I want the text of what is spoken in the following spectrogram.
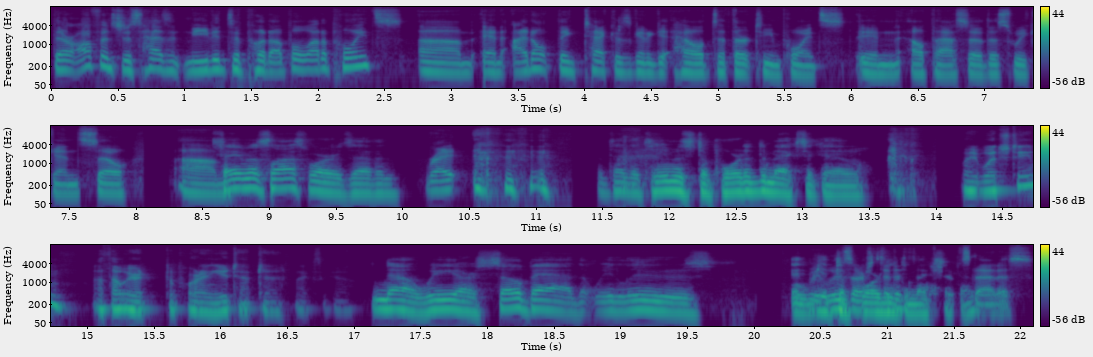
their offense just hasn't needed to put up a lot of points. Um and I don't think Tech is going to get held to 13 points in El Paso this weekend. So, um Famous last words, Evan. right? Until the team is deported to Mexico. Wait, which team? I thought we were deporting UTEP to Mexico. No, we are so bad that we lose and we get lose our deported to citizenship Mexico. status.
